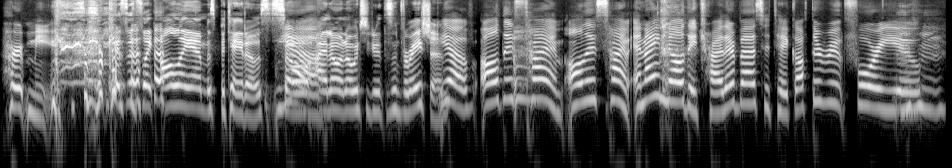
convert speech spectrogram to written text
Hurt me. Because it's like all I am is potatoes. So Yeah. I don't know what to do with this information. yeah, all this time, all this time. And I know they try their best to take off the root for you, Mhm.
